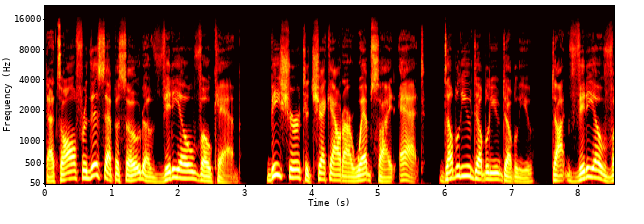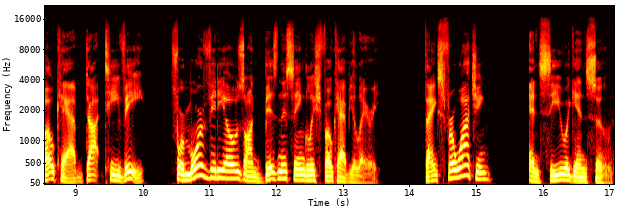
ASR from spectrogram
That's all for this episode of Video Vocab. Be sure to check out our website at www.videovocab.tv for more videos on business English vocabulary. Thanks for watching, and see you again soon.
